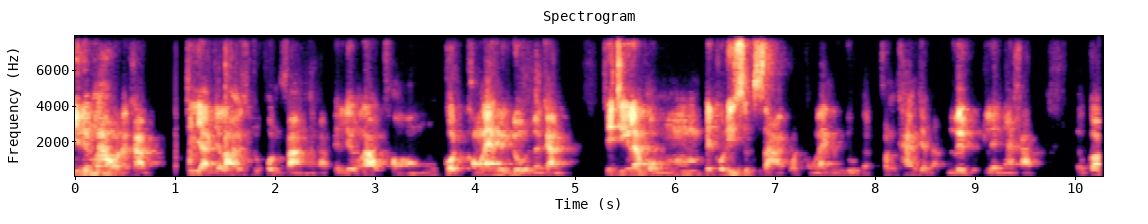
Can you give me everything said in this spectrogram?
มีเรื่องเล่านะครับ ที่อยากจะเล่าให้ทุกคนฟังนะครับ เป็นเรื่องเล่าของกฎของแรงดึงดูดแล้วกัน จริงๆ แล้วผมเป็นคนที่ศึกษากฎของแรงดึงดูดแบบค่อนข้างจะแบบลึกเลยนะครับ แล้วก็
